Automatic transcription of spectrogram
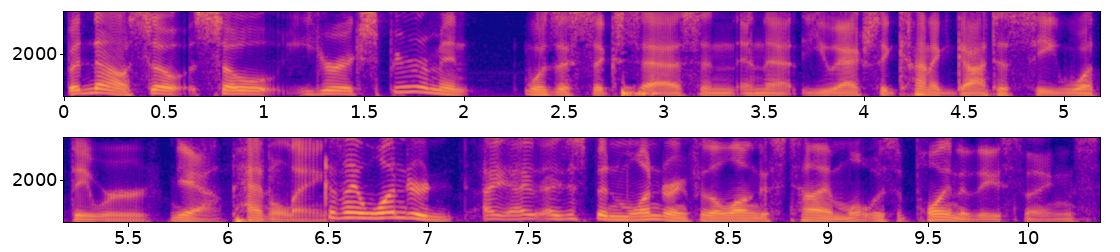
But no, so so your experiment was a success and, in that you actually kind of got to see what they were Yeah. peddling. Because I wondered, I, I I just been wondering for the longest time what was the point of these things,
